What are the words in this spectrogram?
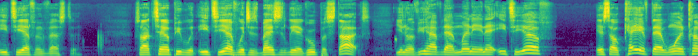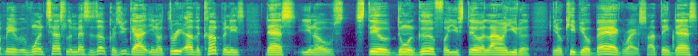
ETF investor. So I tell people with ETF, which is basically a group of stocks, you know, if you have that money in that ETF, it's okay if that one company, if one Tesla messes up, because you got you know three other companies that's you know still doing good for you, still allowing you to you know keep your bag right. So I think that's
